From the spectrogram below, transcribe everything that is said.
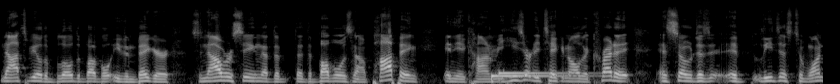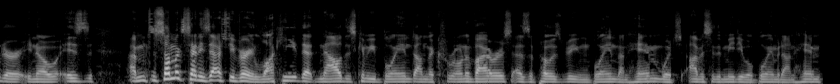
not to be able to blow the bubble even bigger. So now we're seeing that the that the bubble is now popping in the economy. He's already taken all the credit, and so does it, it leads us to wonder, you know, is I mean, to some extent, he's actually very lucky that now this can be blamed on the coronavirus as opposed to being blamed on him, which obviously the media will blame it on him,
